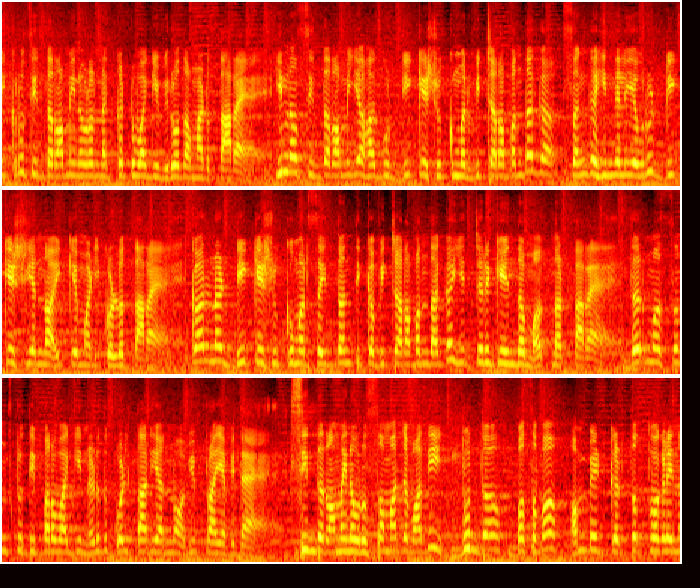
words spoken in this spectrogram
ಸಿದ್ದರಾಮಯ್ಯನವರನ್ನ ಕಟ್ಟುವಾಗಿ ವಿರೋಧ ಮಾಡುತ್ತಾರೆ. ಇನ್ನು ಸಿದ್ದರಾಮಯ್ಯ ಹಾಗೂ ಡಿ ಕೆ ಶಿವಕುಮಾರ್ ವಿಚಾರ ಬಂದಾಗ ಸಂಘ ಹಿನ್ನೆಲೆಯವರು ಡಿ ಕೆ ಶಿಯನ್ನ ಆಯ್ಕೆ ಮಾಡಿಕೊಳ್ಳುತ್ತಾರೆ. ಕಾರಣ ಡಿ ಕೆ ಶಿವಕುಮಾರ್ ಸೈದ್ಧಾಂತಿಕ ವಿಚಾರ ಬಂದಾಗ ಎಚ್ಚರಿಕೆಯಿಂದ ಮಾತನಾಡ್ತಾರೆ. ಧರ್ಮ, ಸಂಸ್ಕೃತಿ ಪರವಾಗಿ ನಡೆದುಕೊಳ್ತಾರೆ ಅನ್ನೋ ಅಭಿಪ್ರಾಯವಿದೆ. ಸಿದ್ದರಾಮಯ್ಯನವರು ಸಮಾಜವಾದಿ, ಬುದ್ಧ, ಬಸವ, ಅಂಬೇಡ್ಕರ್ ತತ್ವಗಳಿನ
